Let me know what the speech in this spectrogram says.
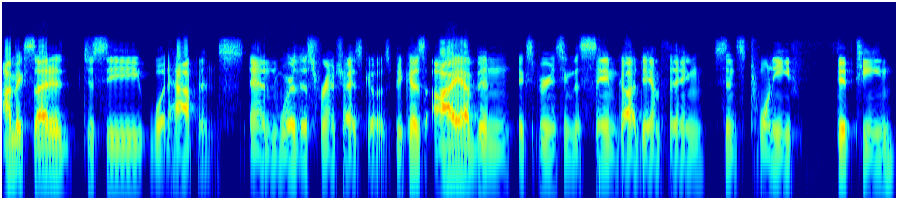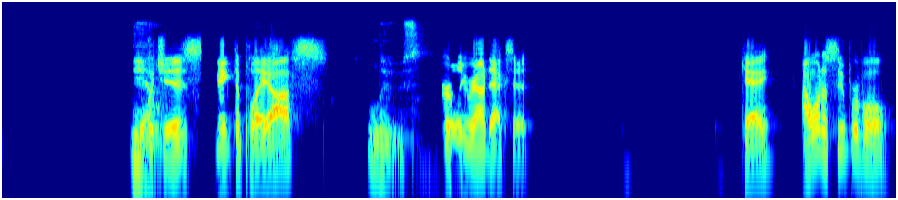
I'm excited to see what happens and where this franchise goes because I have been experiencing the same goddamn thing since 2015, Yeah. which is make the playoffs, lose. early round exit. Okay? I want a Super Bowl.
